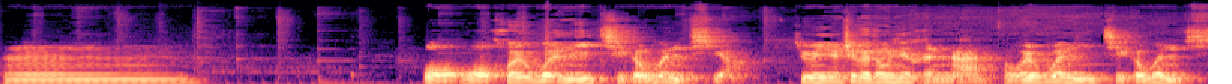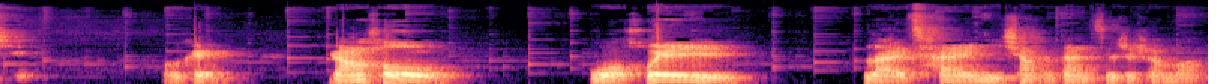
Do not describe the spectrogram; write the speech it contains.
嗯，我我会问你几个问题啊，就因为这个东西很难，我会问你几个问题，OK，然后我会来猜你想的单词是什么。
